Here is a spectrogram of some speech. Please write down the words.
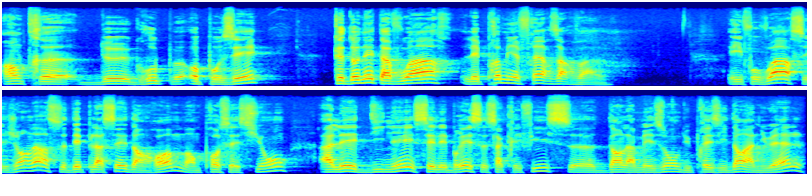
entre deux groupes opposés que donnaient à voir les premiers frères Arval. Et il faut voir ces gens-là se déplacer dans Rome en procession allait dîner, célébrer ce sacrifice euh, dans la maison du président annuel.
